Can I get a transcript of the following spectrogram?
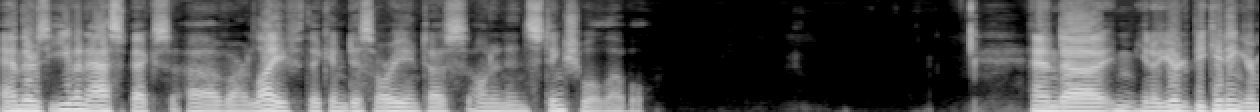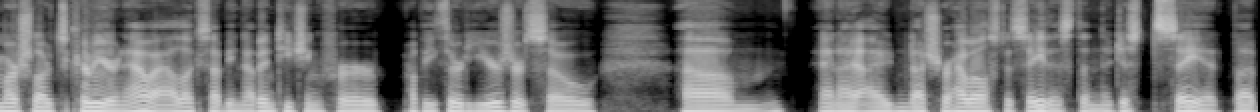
and there's even aspects of our life that can disorient us on an instinctual level. And uh, you know, you're beginning your martial arts career now, Alex. I've been I've been teaching for probably 30 years or so. Um, and I, I'm not sure how else to say this than to just say it, but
